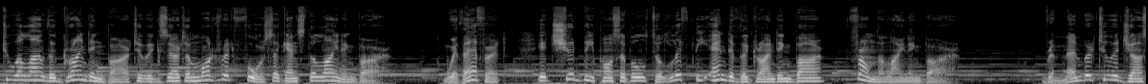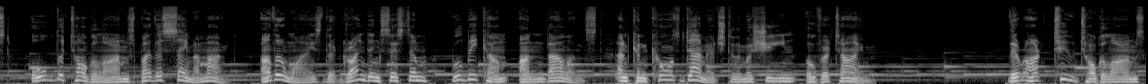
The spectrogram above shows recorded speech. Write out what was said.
to allow the grinding bar to exert a moderate force against the lining bar. With effort, it should be possible to lift the end of the grinding bar from the lining bar. Remember to adjust all the toggle arms by the same amount. Otherwise, the grinding system will become unbalanced and can cause damage to the machine over time. There are two toggle arms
